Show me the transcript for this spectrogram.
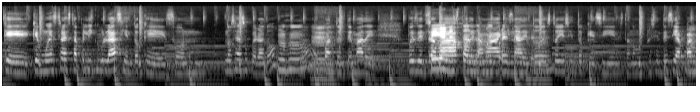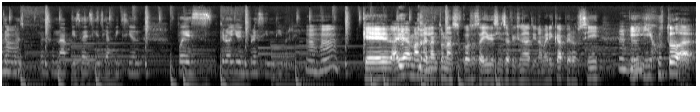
que, que muestra esta película siento que son, no se han superado, Ujú. ¿no? En Mm. cuanto al tema de, pues del trabajo, de la máquina, de todo esto, yo siento que siguen estando muy presentes y aparte Ujú. pues es una pieza de ciencia ficción, pues creo yo imprescindible. Ujú. Que hay más adelante unas cosas ahí de ciencia ficción en Latinoamérica, pero sí. Y, y justo a-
